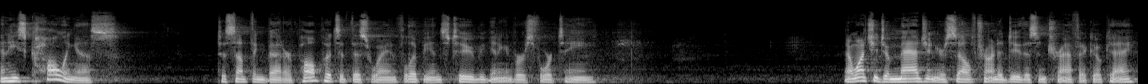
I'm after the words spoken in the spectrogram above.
And he's calling us to something better. Paul puts it this way in Philippians 2, beginning in verse 14. Now, I want you to imagine yourself trying to do this in traffic, okay?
